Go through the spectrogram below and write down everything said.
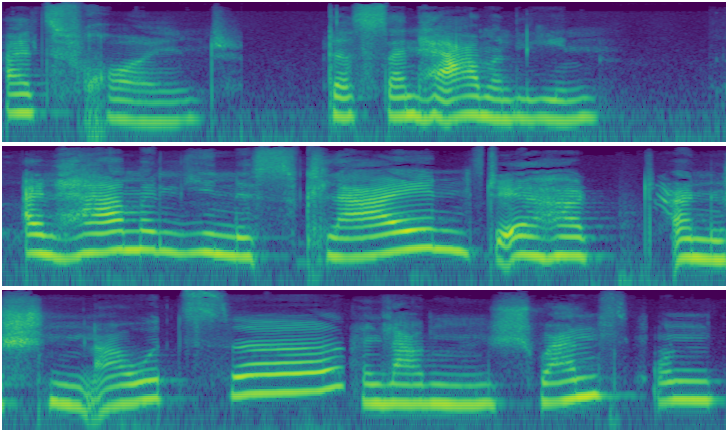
als Freund. Das ist ein Hermelin. Ein Hermelin ist klein, er hat eine Schnauze, einen langen Schwanz und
